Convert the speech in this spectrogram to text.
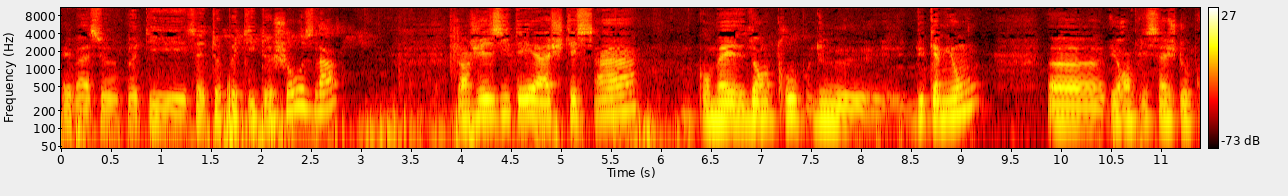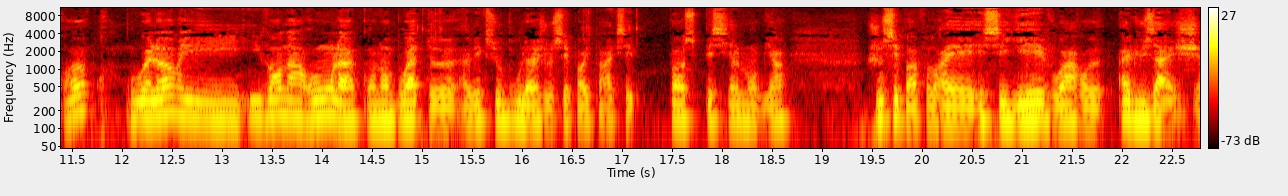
et bah, ce petit, cette petite chose là. Alors j'ai hésité à acheter ça qu'on met dans le trou du, du camion euh, du remplissage d'eau propre, ou alors ils, vendent un rond là qu'on emboîte euh, avec ce bout là, je sais pas, il paraît que c'est pas spécialement bien. Je sais pas, faudrait essayer, voir euh, à l'usage.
